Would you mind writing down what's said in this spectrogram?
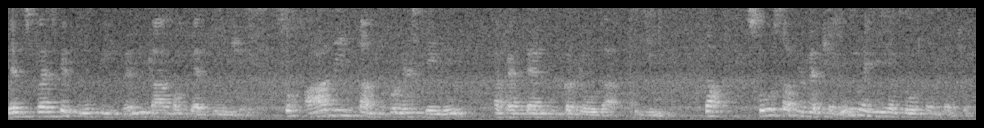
then specific immunity when we talk of vaccination. So all these components they will affect and control the disease. Now, source of infection, minimizing the source of infection.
